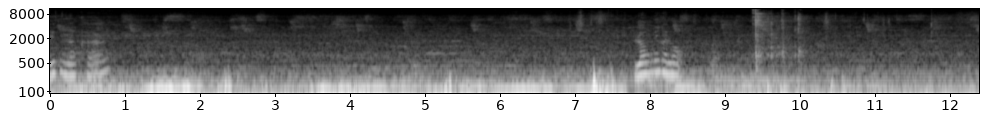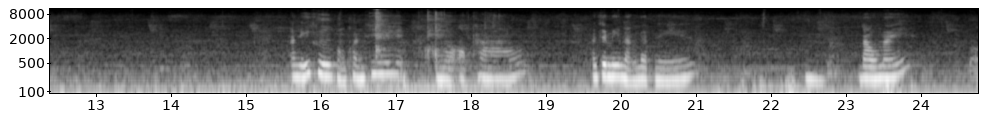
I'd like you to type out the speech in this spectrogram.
นิดนึงนะคะลงไหมคะลูกอันนี้คือของคนที่เหงื่อออกเท้า มันจะมีหนังแบบนี้อืมเบาไหมเบา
